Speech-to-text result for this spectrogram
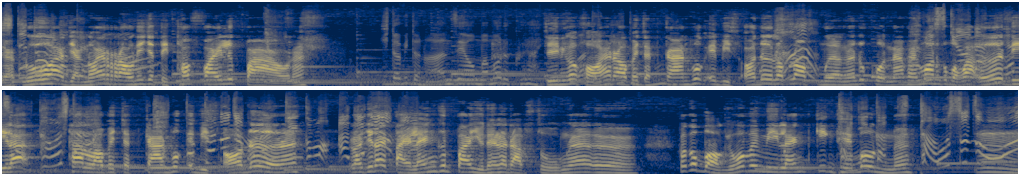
อยากรู้ว่าอย่างน้อยเรานี่จะติดท็อปไฟหรือเปล่านะจีนก็ขอให้เราไปจัดการพวกเอบิสออเดอร์รอบๆเมืองนะทุกคนนะไพมอนก็บอกว่าเออดีละ ถ้าเราไปจัดการพวกเอบิสออเดอร์นะ เราจะได้ไต่แรงขึ้นไปอยู่ในระดับสูงนะ เออ เขาก็บอกอยู่ว่าไม่มีแรงกิ้งเทเบิลนะ 倒すぞ อืม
